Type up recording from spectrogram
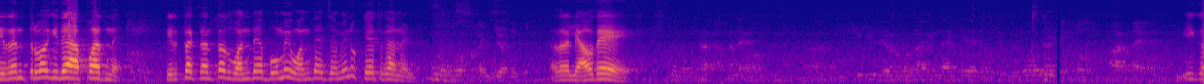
ನಿರಂತರವಾಗಿ ಇದೇ ಆಪಾದನೆ. ಇರ್ತಕ್ಕಂಥದ್ದು ಒಂದೇ ಭೂಮಿ, ಒಂದೇ ಜಮೀನು, ಕೇತ್ಗಾನಹಳ್ಳಿ. ಅದರಲ್ಲಿ ಯಾವುದೇ ಈಗ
